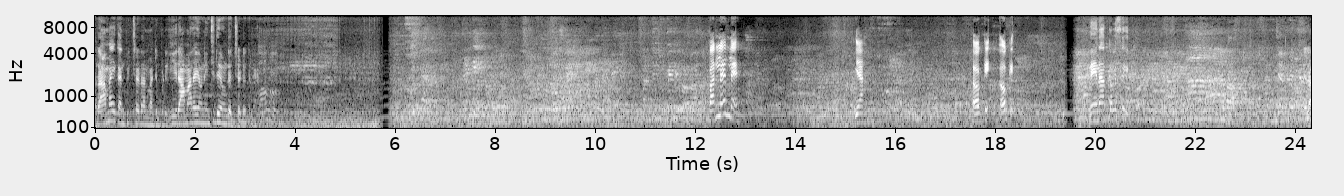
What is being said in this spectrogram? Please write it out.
రామయ్య కనిపించాడు అనమాట ఇప్పుడు. ఈ రామాలయం నుంచి దేవుడు వచ్చాడు వదిన. పర్లేదులే. యా. Okay okay. నేనా తులసి? ఎలా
